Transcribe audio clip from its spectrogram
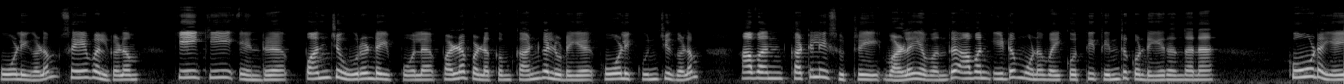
கோழிகளும் சேவல்களும் கீ கீ என்ற பஞ்சு உருண்டை போல பழப்பழக்கும் கண்களுடைய கோழி குஞ்சுகளும் அவன் கட்டிலை சுற்றி வளைய வந்து அவன் இடும் உணவை கொத்தி தின்று கொண்டு இருந்தன. கூடையை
